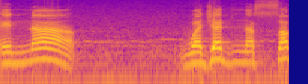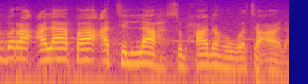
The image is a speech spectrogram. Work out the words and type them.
إنا وجدنا الصبر على طاعة الله سبحانه وتعالى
